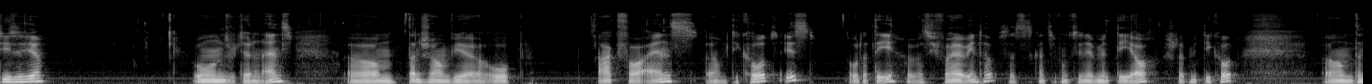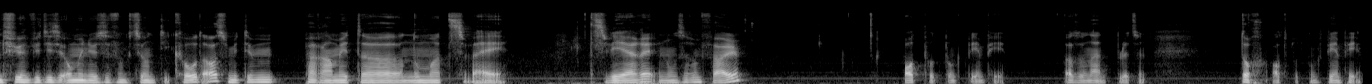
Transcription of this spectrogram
diese hier, und return 1. Ähm, dann schauen wir, ob argv1 ähm, die Code ist oder D, was ich vorher erwähnt habe. Das heißt, das Ganze funktioniert mit D auch, statt mit Decode. Ähm, dann führen wir diese ominöse Funktion Decode aus mit dem Parameter Nummer 2. Das wäre in unserem Fall output.bmp. Also nein, Blödsinn. Doch, output.bmp.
